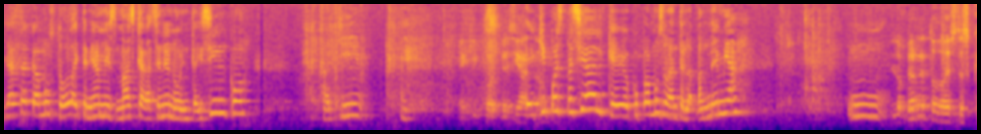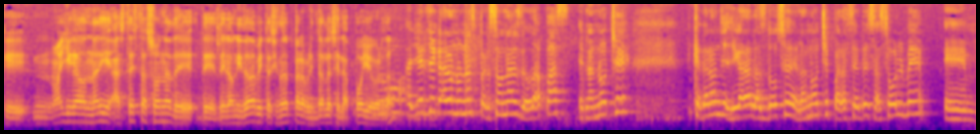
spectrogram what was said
Ya sacamos todo, ahí tenía mis máscaras N95, aquí... Equipo especial. Equipo especial que ocupamos durante la pandemia. Mm. Lo peor de todo esto es que no ha llegado nadie hasta esta zona de, la unidad habitacional para brindarles el apoyo, ¿verdad? No, ayer llegaron unas personas de Odapas en la noche, quedaron de llegar a las 12 de la noche para hacer desasolve. Eh,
